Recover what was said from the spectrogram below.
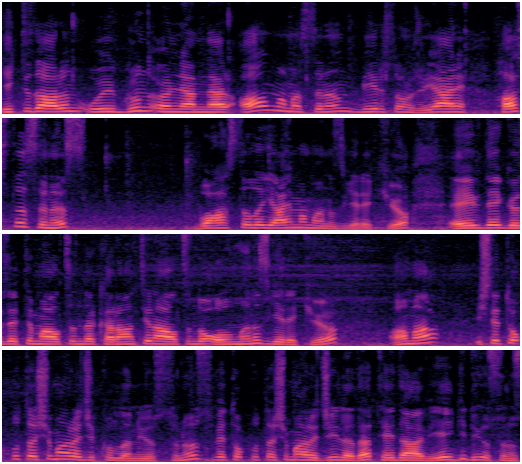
iktidarın uygun önlemler almamasının bir sonucu. Yani hastasınız bu hastalığı yaymamanız gerekiyor. Evde gözetim altında, karantina altında olmanız gerekiyor. Ama işte toplu taşıma aracı kullanıyorsunuz ve toplu taşıma aracıyla da tedaviye gidiyorsunuz.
